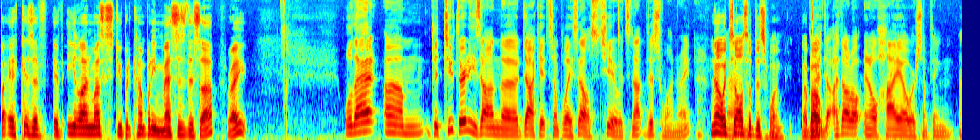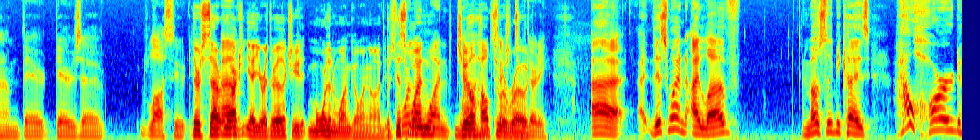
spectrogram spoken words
but because if if Elon Musk's stupid company messes this up, right? Well, that um, the 230 is on the docket someplace else too. It's not this one, right? No, it's also Um, this one I, about. th- I thought in Ohio or something, um, there there's a lawsuit. There's several. Um, actually, yeah, you're right. There's actually th- more than one going on, but this one, one will help to erode. 230. Uh, this one I love, mostly because how hard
